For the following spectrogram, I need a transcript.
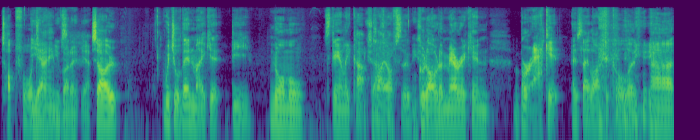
top four Yeah, teams. you got it. Yeah. So, which will then make it the normal Stanley Cup Exactly, playoffs, the good old American bracket, as they like to call it. uh,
